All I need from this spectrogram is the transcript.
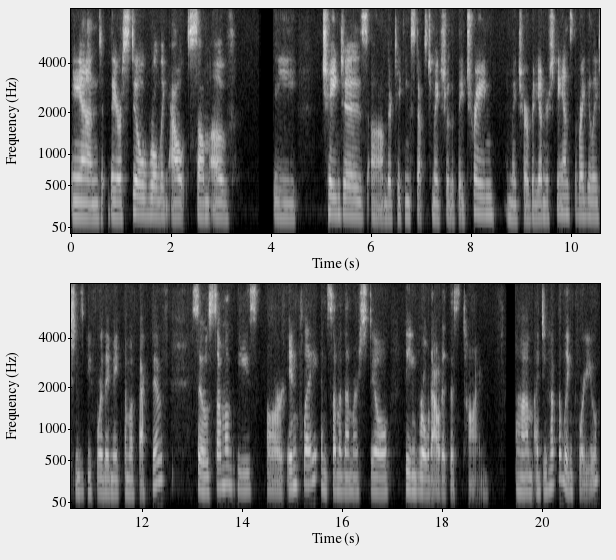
and they are still rolling out some of the changes. Um, they're taking steps to make sure that they train and make sure everybody understands the regulations before they make them effective. So some of these are in play and some of them are still being rolled out at this time. Um, I do have the link for you.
